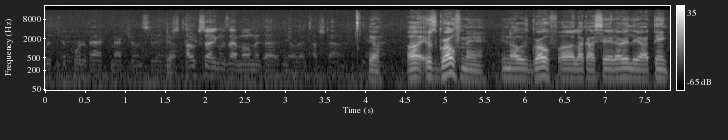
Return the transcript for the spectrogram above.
with your quarterback, Mac Jones, today? Yeah. How exciting was that moment, that you know, that touchdown? Yeah. Uh, it was growth, man. You know, it was growth. Uh, like I said earlier, I think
